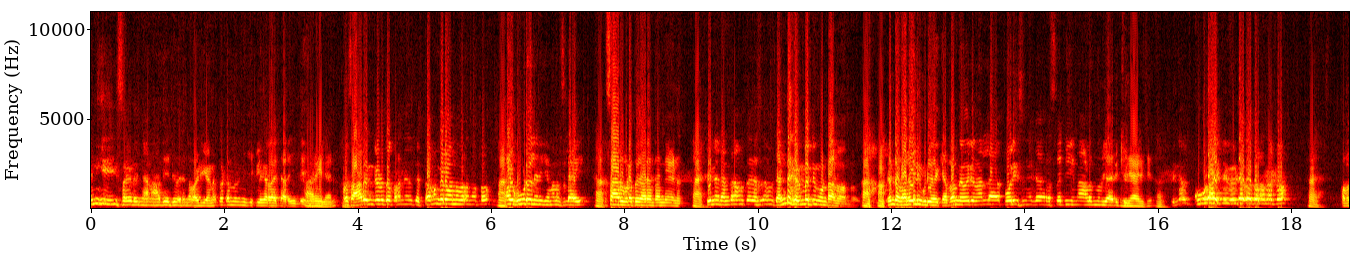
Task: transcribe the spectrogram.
എനിക്ക് ഈ സൈഡ് ഞാൻ ആദ്യമായിട്ട് വരുന്ന വഴിയാണ്. പെട്ടെന്ന് എനിക്ക് ക്ലിയർ ആയിട്ട് അറിയില്ല? അപ്പൊ സാർ എന്റെ അടുത്ത് പറഞ്ഞത് തെട്ടമംഗലം എന്ന് പറഞ്ഞപ്പോ അത് കൂടുതൽ എനിക്ക് മനസ്സിലായി. സാർ ഇവിടത്തുകാരൻ തന്നെയാണ്. പിന്നെ രണ്ടാമത്തെ ദിവസം രണ്ട് ഹെൽമെറ്റും കൊണ്ടാണ് വന്നത്. എന്റെ തലയിൽ കൂടി വയ്ക്കുക അപ്പം ഒരു നല്ല പോലീസിനൊക്കെ റെസ്പെക്ട് ചെയ്യുന്ന ആളെന്ന് വിചാരിച്ചു വിചാരിച്ചു പിന്നെ കൂളായിട്ട് വീടൊക്കെ തുറന്നപ്പോ. അപ്പൊ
